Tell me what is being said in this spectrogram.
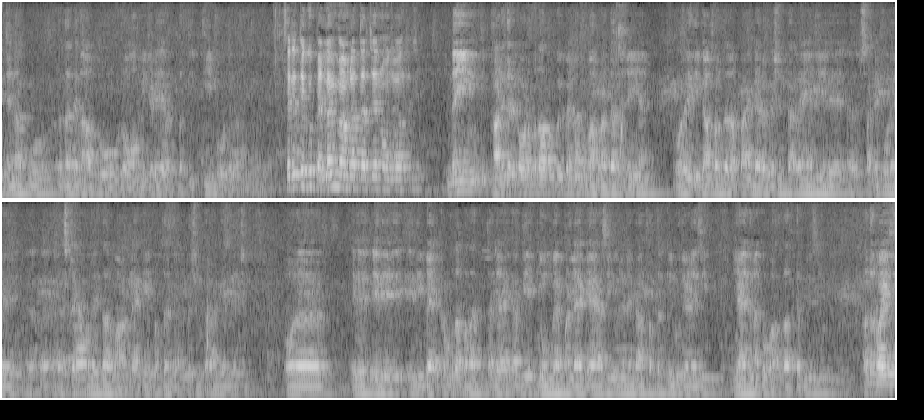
ਜਿਨ੍ਹਾਂ ਕੋ ਉਹਨਾਂ ਦੇ ਨਾਲ ਦੋ ਰੌਂਦ ਵੀ ਜਿਹੜੇ ਆ 32 30 ਬੋਰ ਦੇ ਬਰਾਮਦ ਹੋਏ ਆ ਸਰ ਇੱਥੇ ਕੋਈ ਪਹਿਲਾਂ ਵੀ ਮਾਮਲਾ ਦਰਜ ਹੈ ਨੌਜਵਾਨ ਤੇ ਜੀ ਨਹੀਂ ਥਾਣੇ ਦੇ ਰਿਕਾਰਡ ਮੁਤਾਬਕ ਕੋਈ ਪਹਿਲਾਂ ਕੋਈ ਮਾਮਲਾ ਦਰਜ ਨਹੀਂ ਹੈ ਔਰ ਇਹਦੀ ਗਾਂ ਫਰਦਰ ਆਪਾਂ ਇੰਟਰੋਗੇਸ਼ਨ ਕਰ ਰਹੇ ਹਾਂ ਜੀ ਇਹ ਸਾਡੇ ਕੋਲੇ ਅਰੈਸਟ ਹੈ ਔਰ ਇਹਦਾ ਰਿਮਾਂਡ ਲੈ ਕੇ ਫਰਦਰ ਇੰਟਰੋਗੇਸ਼ਨ ਕਰਾਂਗੇ ਇਹਦੇ ਵਿੱਚ। ਔਰ ਇਹ ਇਹਦੇ ਇਹਦੀ ਬੈਕਗ੍ਰਾਉਂਡ ਦਾ ਪਤਾ ਕੀਤਾ ਜਾਏਗਾ ਵੀ ਇਹ ਕਿਉਂ ਵੈਪਨ ਲੈ ਕੇ ਆਇਆ ਸੀ ਉਹਨੇ ਗਾਂ ਫਰਦਰ ਕਿਹਨੂੰ ਦੇਣੇ ਸੀ। ਜਾਂ ਇਹਦੇ ਨਾਲ ਕੋਈ ਵਾਰਦਾਤ ਕਰਨੀ ਸੀ। ਅਦਰਵਾਈਜ਼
